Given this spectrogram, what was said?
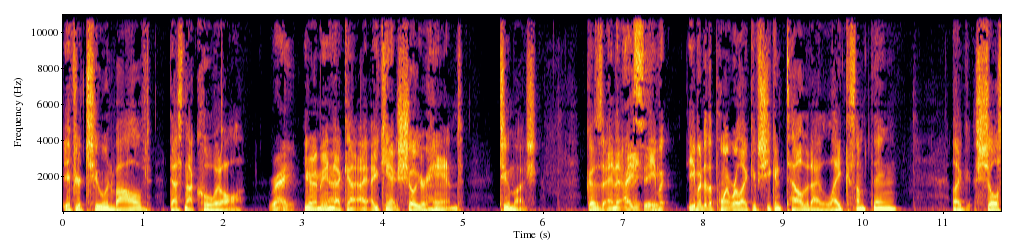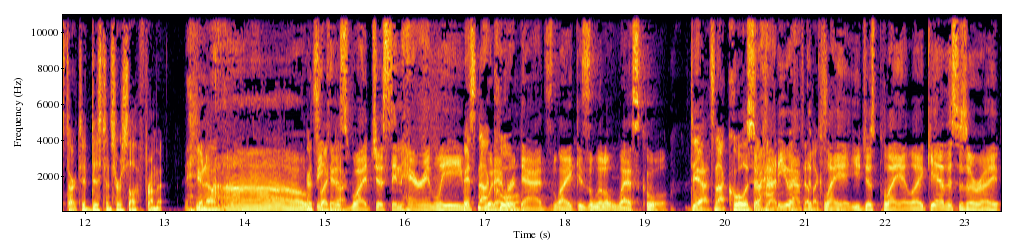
if you're too involved, that's not cool at all. Right. You know what I mean? Yeah. That can, I, you can't show your hand too much because and, I and see. even even to the point where like if she can tell that I like something, like she'll start to distance herself from it. You know? Oh, It's like because not- what? Just inherently, It's not whatever cool. dads like is a little less cool. yeah, it's not cool. So how do you have to play it? You just play it like, yeah, this is all right.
